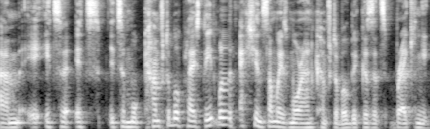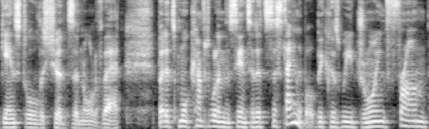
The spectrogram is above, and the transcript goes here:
um, it, it's a it's it's a more comfortable place to eat. Well, actually, in some ways, more uncomfortable because it's breaking against all the shoulds and all of that. But it's more comfortable in the sense that it's sustainable because we're drawing from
